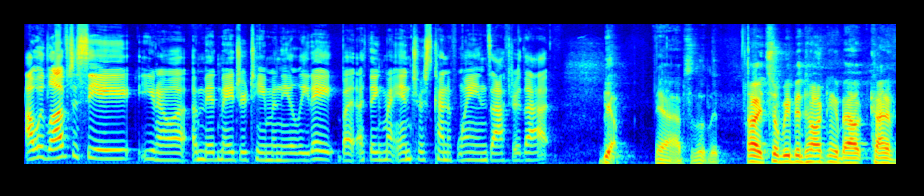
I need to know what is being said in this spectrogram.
I would love to see, you know, a, a mid-major team in the Elite Eight, but I think my interest kind of wanes after that. Yeah, yeah, absolutely. All right, so we've been talking about kind of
